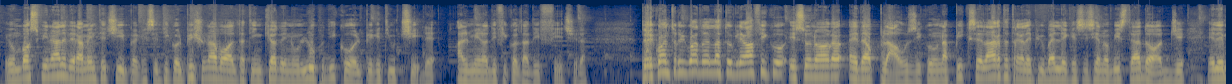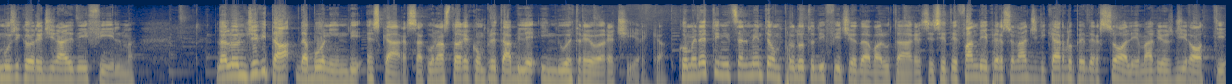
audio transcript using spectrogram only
e un boss finale veramente cheap che se ti colpisce una volta ti inchioda in un loop di colpi che ti uccide, almeno a difficoltà difficile. Per quanto riguarda il lato grafico e sonoro è da applausi, con una pixel art tra le più belle che si siano viste ad oggi e le musiche originali dei film. La longevità da buon indie è scarsa, con una storia completabile in 2-3 ore circa. Come detto inizialmente è un prodotto difficile da valutare, se siete fan dei personaggi di Carlo Pedersoli e Mario Girotti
